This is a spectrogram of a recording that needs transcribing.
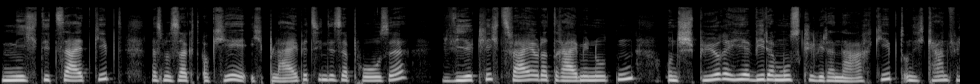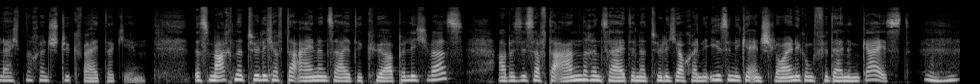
nicht die Zeit gibt, dass man sagt, okay, ich bleibe jetzt in dieser Pose, wirklich zwei oder drei Minuten und spüre hier, wie der Muskel wieder nachgibt und ich kann vielleicht noch ein Stück weitergehen. Das macht natürlich auf der einen Seite körperlich was, aber es ist auf der anderen Seite natürlich auch eine irrsinnige Entschleunigung für deinen Geist, mhm.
